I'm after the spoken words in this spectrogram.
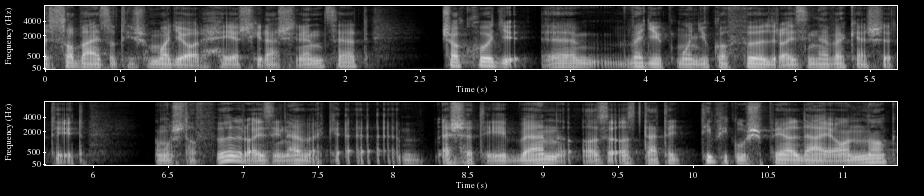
szabályzat és a magyar helyesírási rendszert, csak hogy vegyük mondjuk a földrajzi nevek esetét. Na most a földrajzi nevek esetében az, az tehát egy tipikus példája annak,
